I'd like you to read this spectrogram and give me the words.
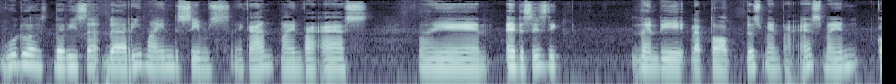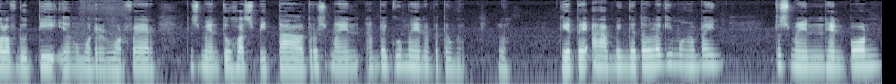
gue udah dari dari main The Sims ya kan? Main PS main eh The Sims di main di laptop. Terus main PS main Call of Duty yang Modern Warfare. Terus main tuh Hospital. Terus main sampai gue main apa tuh nggak? Loh GTA sampai nggak tahu lagi mau ngapain terus main handphone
